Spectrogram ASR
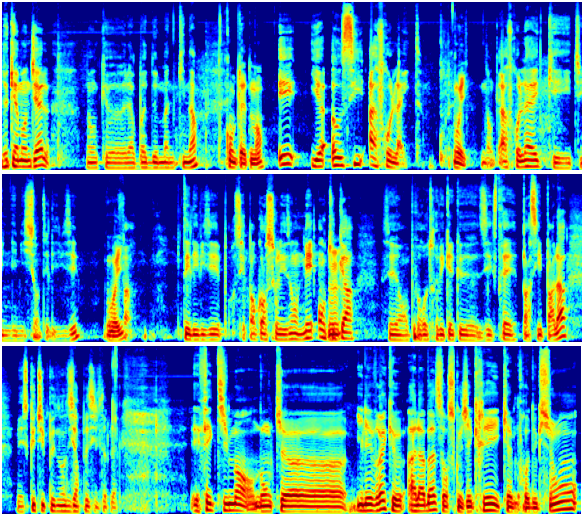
de Camangel, donc euh, la boîte de mannequinat. Complètement. Et il y a aussi Afrolight. Oui. Donc Afrolight, qui est une émission télévisée. Oui. Enfin, télévisée, c'est pas encore sur les ondes, mais en tout mm. cas, on peut retrouver quelques extraits par-ci par-là. Mais est-ce que tu peux nous en dire un peu, s'il te plaît? Effectivement. Donc, euh, il est vrai que à la base, lorsque j'ai créé IKEM Production,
